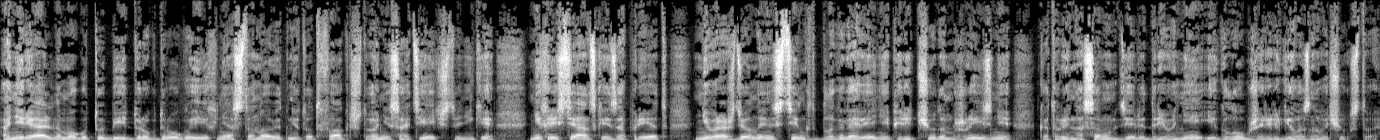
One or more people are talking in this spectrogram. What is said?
Они реально могут убить друг друга, и их не остановит ни тот факт, что они соотечественники, ни христианский запрет, ни врожденный инстинкт благоговения перед чудом жизни, который на самом деле древнее и глубже религиозного чувства.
